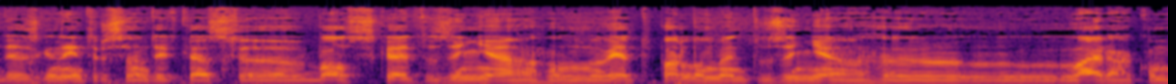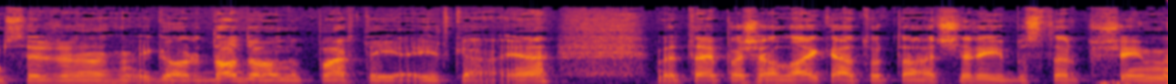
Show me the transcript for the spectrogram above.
diezgan interesanti, kā balsu skaita ziņā un vietu parlamentu ziņā vairākums ir Igora Dodona partija it kā, jā, bet tai pašā laikā tur tā atšķirība starp šīm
